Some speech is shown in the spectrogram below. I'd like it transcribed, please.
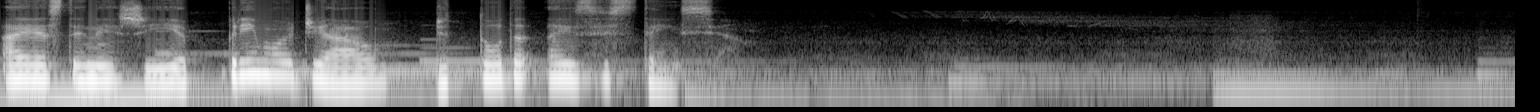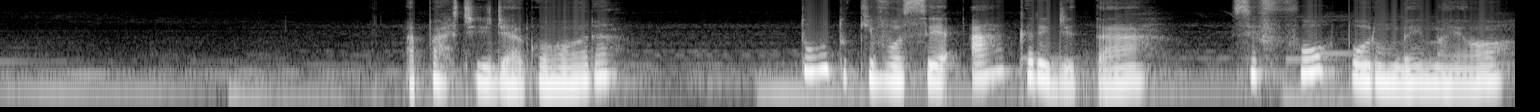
a esta energia primordial de toda a existência. A partir de agora, tudo que você acreditar, se for por um bem maior,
